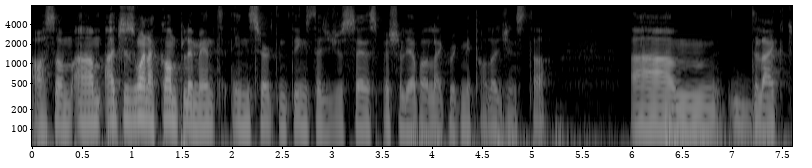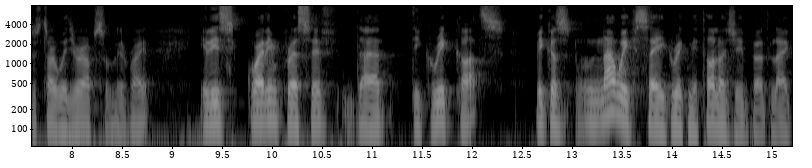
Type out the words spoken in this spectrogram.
awesome. Um, I just want to compliment in certain things that you just said, especially about like Greek mythology and stuff. Um, like to start with, you're absolutely right. It is quite impressive that the Greek gods, because now we say Greek mythology, but like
